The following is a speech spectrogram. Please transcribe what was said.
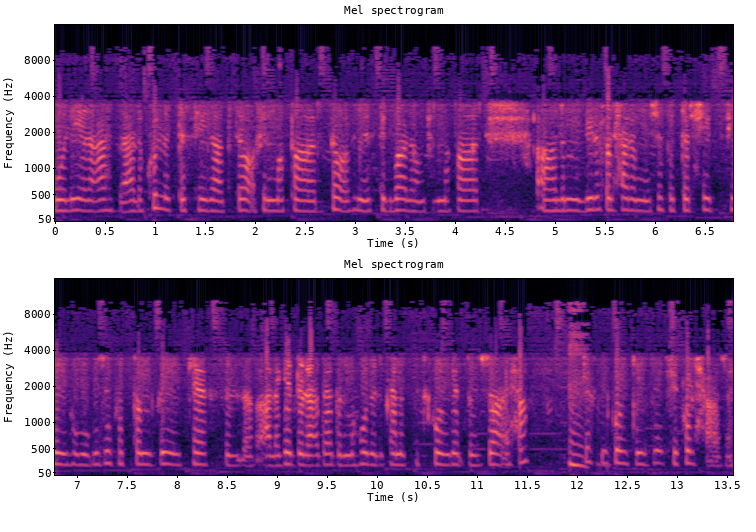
ولي العهد على كل التسهيلات سواء في المطار سواء في استقبالهم في المطار. آه لما بيروحوا الحرم يشوفوا الترحيب فيهم وبيشوفوا التنظيم كيف على قد الأعداد المهولة اللي كانت بتكون قبل الجائحة. مم. كيف بيكون تنظيم في كل حاجة.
